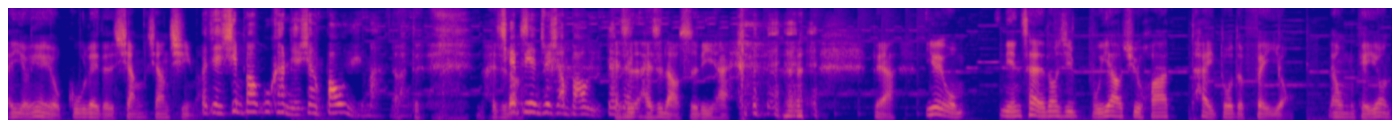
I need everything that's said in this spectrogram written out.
哎、有因为有菇类的香香气嘛而。且杏鲍菇看起来像鲍鱼嘛，啊，对对，还是切片就像鲍鱼，对还是？还是老师厉害。对啊，因为我们年菜的东西不要去花太多的费用，那我们可以用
